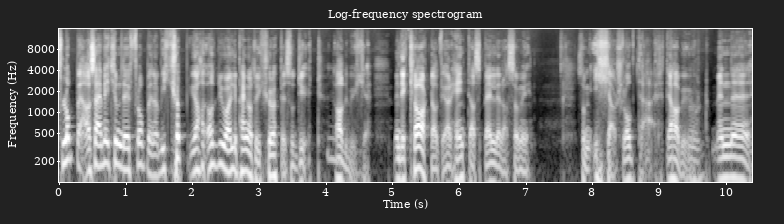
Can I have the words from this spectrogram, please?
floppen, altså jeg vet ikke om det er floppen. Vi, kjøpt, vi hadde jo alle penger til å kjøpe så dyrt. Det hadde vi ikke. Men det er klart at vi har henta spillere som, vi, som ikke har slått til her. Det har vi gjort. Men eh,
